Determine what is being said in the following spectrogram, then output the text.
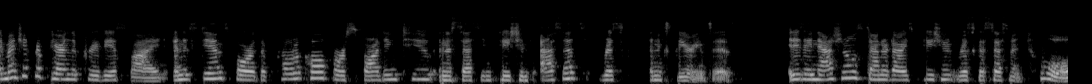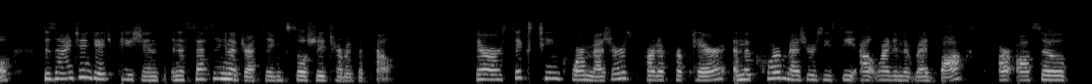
I mentioned PRAPARE in the previous slide, and it stands for the Protocol for Responding to and Assessing Patients' Assets, Risks, and Experiences. It is a national standardized patient risk assessment tool designed to engage patients in assessing and addressing social determinants of health. There are 16 core measures part of PRAPARE, and the core measures you see outlined in the red box are also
